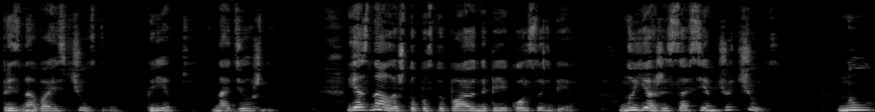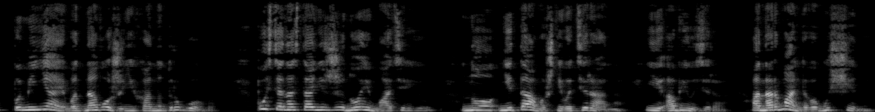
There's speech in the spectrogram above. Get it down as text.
признаваясь в чувствах, крепких, надежных. Я знала, что поступаю наперекор судьбе, но я же совсем чуть-чуть. Ну, поменяем одного жениха на другого. Пусть она станет женой и матерью, но не тамошнего тирана и абьюзера, а нормального мужчины.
